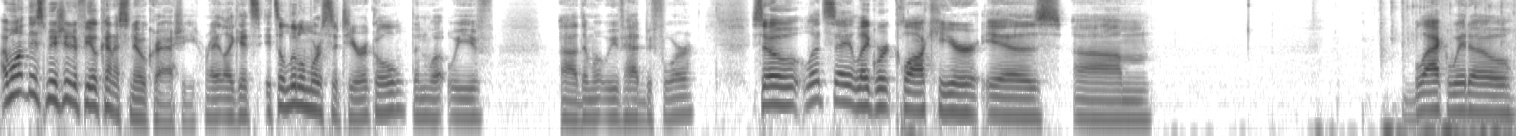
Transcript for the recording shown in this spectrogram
I want this mission to feel kind of snow crashy, right? Like it's it's a little more satirical than what we've uh, than what we've had before. So let's say legwork clock here is um, Black Widow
